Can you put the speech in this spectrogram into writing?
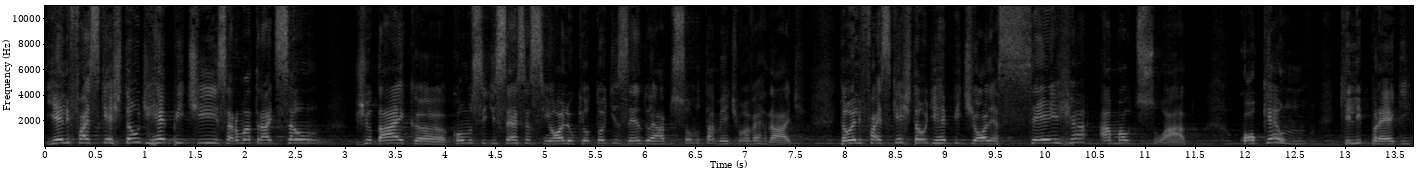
E ele faz questão de repetir, isso era uma tradição judaica, como se dissesse assim: olha, o que eu estou dizendo é absolutamente uma verdade. Então ele faz questão de repetir: olha, seja amaldiçoado qualquer um que lhe pregue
